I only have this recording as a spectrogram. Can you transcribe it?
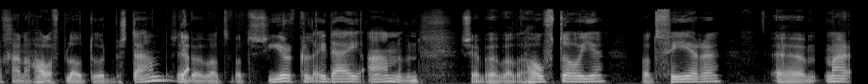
gaan half bloot door het bestaan. Ze Ja. hebben wat, wat sierkledij aan. Ze hebben wat hoofdtooien, wat veren. Ehm, maar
